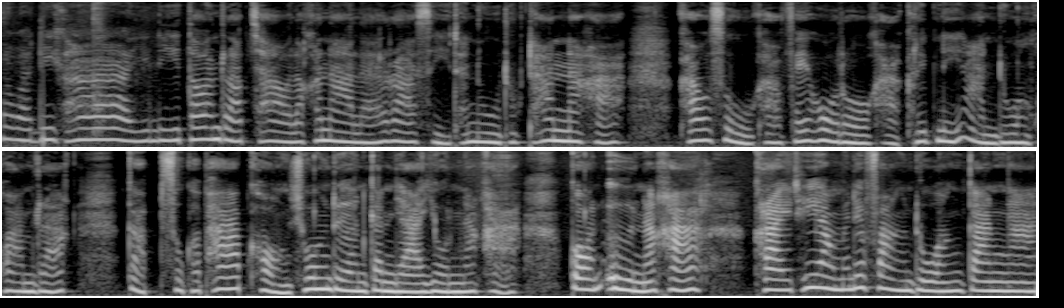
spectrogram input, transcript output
สวัสดีค่ะ ยินดีต้อนรับชาวลัคนาและราศีธนูทุกท่านนะคะ เข้าสู่คาเฟ่โฮโรค่ะ คลิปนี้อ่านดวงความรักกับสุขภาพของช่วงเดือนกันยายนนะคะ ก่อนอื่นนะคะ ใครที่ยังไม่ได้ฟังดวงการงาน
